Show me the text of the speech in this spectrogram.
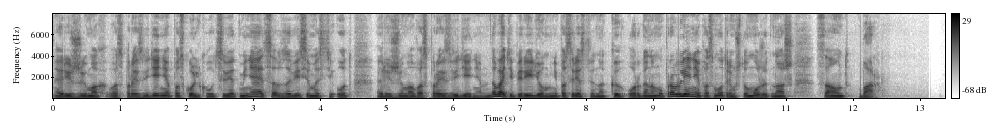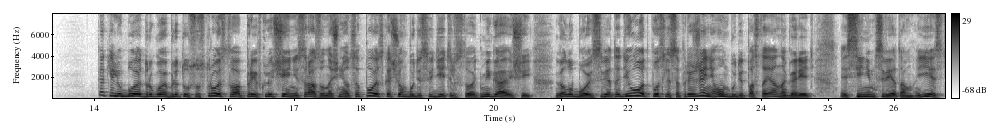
режимах воспроизведения, поскольку цвет меняется в зависимости от режима воспроизведения. Давайте перейдем непосредственно к органам управления, посмотрим, что может наш саундбар. Как и любое другое Bluetooth устройство, при включении сразу начнется поиск, о чем будет свидетельствовать мигающий голубой светодиод. После сопряжения он будет постоянно гореть э, синим цветом. Есть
